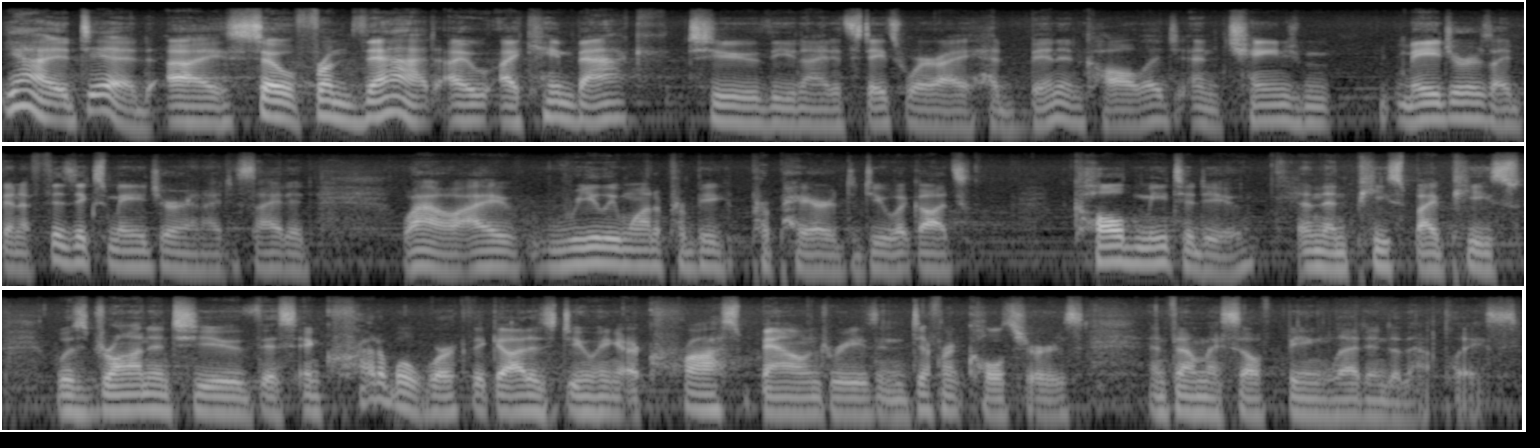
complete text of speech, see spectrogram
Yeah, it did. I, so, from that, I, I came back to the United States where I had been in college and changed majors. I'd been a physics major, and I decided, wow, I really want to be prepared to do what God's called me to do, and then piece by piece was drawn into this incredible work that God is doing across boundaries and different cultures, and found myself being led into that place.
